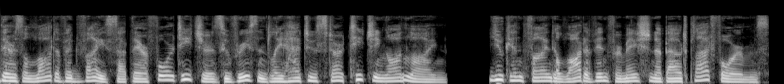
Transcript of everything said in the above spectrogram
There's a lot of advice out there for teachers who've recently had to start teaching online. You can find a lot of information about platforms,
